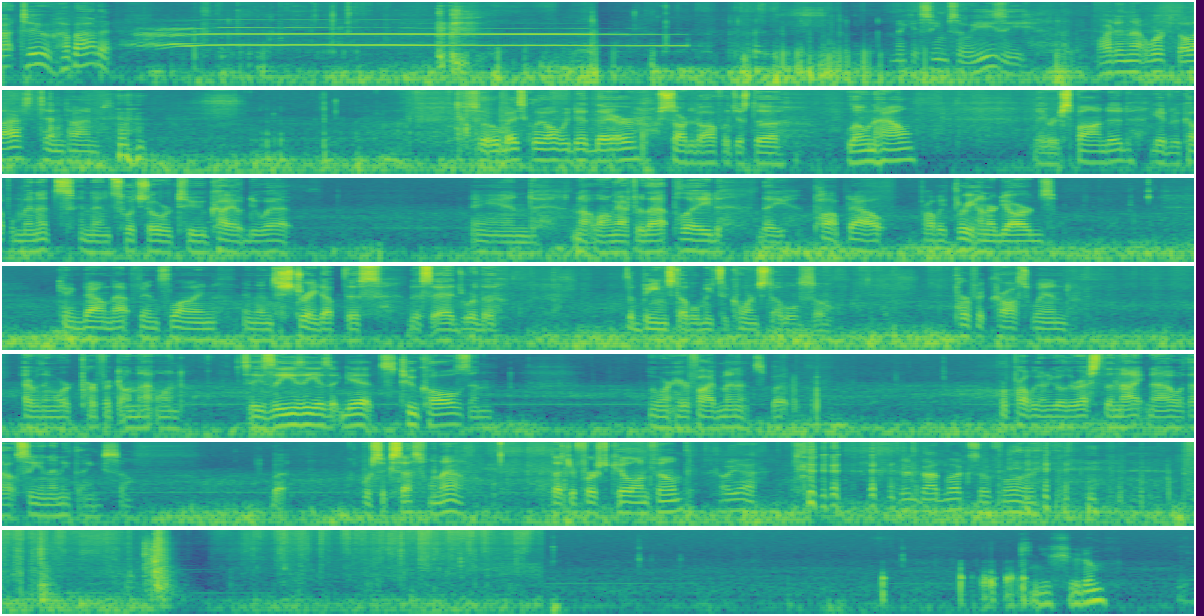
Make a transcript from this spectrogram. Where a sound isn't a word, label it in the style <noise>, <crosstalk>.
Got two. How about it? <coughs> Make it seem so easy. Why didn't that work the last 10 times? <laughs> so basically all we did there, started off with just a lone howl. They responded, gave it a couple minutes, and then switched over to Coyote Duet. And not long after that played, they popped out probably 300 yards, came down that fence line, and then straight up this this edge where the the bean stubble meets the corn stubble. So perfect crosswind. Everything worked perfect on that one. It's as easy as it gets. Two calls and we weren't here five minutes, but we're probably gonna go the rest of the night now without seeing anything. So, but we're successful now. Is that your first kill on film? Oh yeah. <laughs> Been bad luck so far. <laughs> shoot him? Yeah.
